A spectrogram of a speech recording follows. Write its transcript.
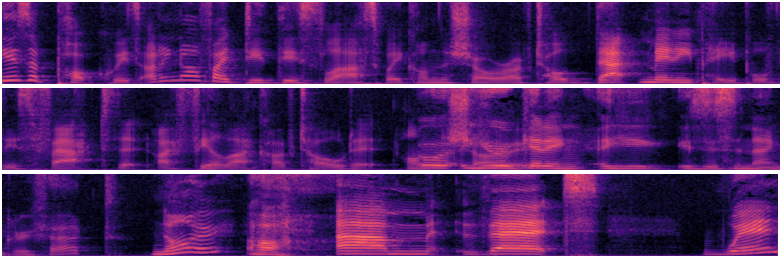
here's a pop quiz. I don't know if i did this last week on the show or i've told that many people this fact that i feel like i've told it on Or the show. you're getting are you is this an angry fact? No. Oh. Um that when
